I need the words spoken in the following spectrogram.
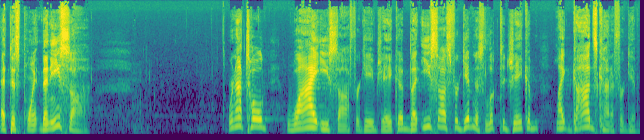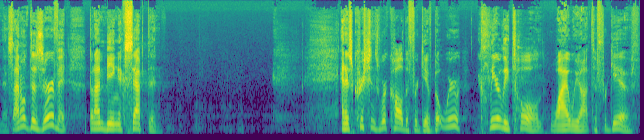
at this point than Esau. We're not told why Esau forgave Jacob, but Esau's forgiveness looked to Jacob like God's kind of forgiveness. I don't deserve it, but I'm being accepted. And as Christians, we're called to forgive, but we're clearly told why we ought to forgive.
